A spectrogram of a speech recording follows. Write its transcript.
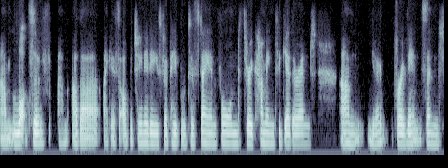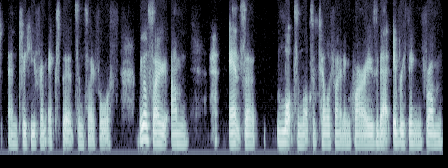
um, lots of other, I guess, opportunities for people to stay informed through coming together and you know for events and and to hear from experts and so forth. We also um, answer lots and lots of telephone inquiries about everything from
